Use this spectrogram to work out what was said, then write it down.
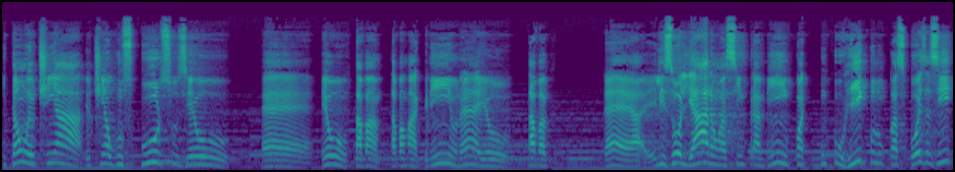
Então eu tinha, eu tinha alguns cursos, eu é, eu tava, tava magrinho, né? Eu tava, né? Eles olharam assim para mim com, a, com currículo, com as coisas e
